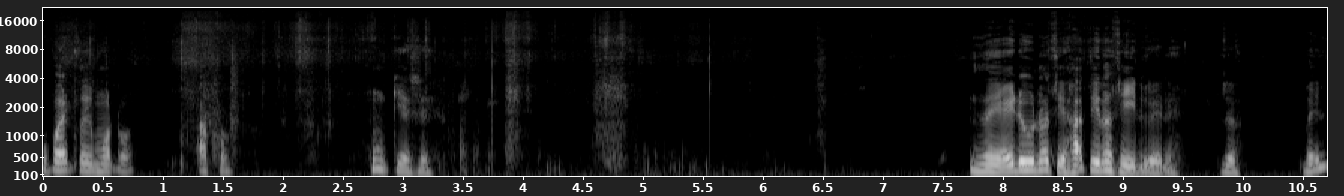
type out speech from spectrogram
ઉપાડ તો એ મોટો. આખો. શું કહે છે? નહીં અડ્યું નથી હાથી નથી અડ્યું એને. જો ભાઈ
